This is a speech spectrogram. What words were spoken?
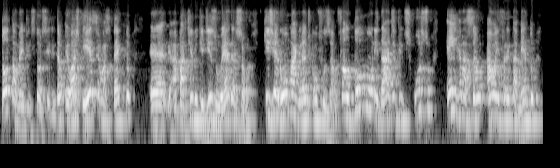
totalmente distorcida. Então, eu acho que esse é um aspecto, é, a partir do que diz o Ederson, que gerou uma grande confusão. Faltou uma unidade de discurso em relação ao enfrentamento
